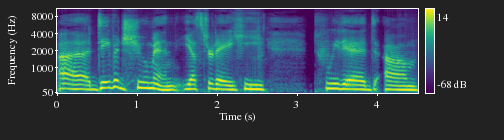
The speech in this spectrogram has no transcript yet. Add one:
uh, David Schumann, yesterday, he tweeted, um,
